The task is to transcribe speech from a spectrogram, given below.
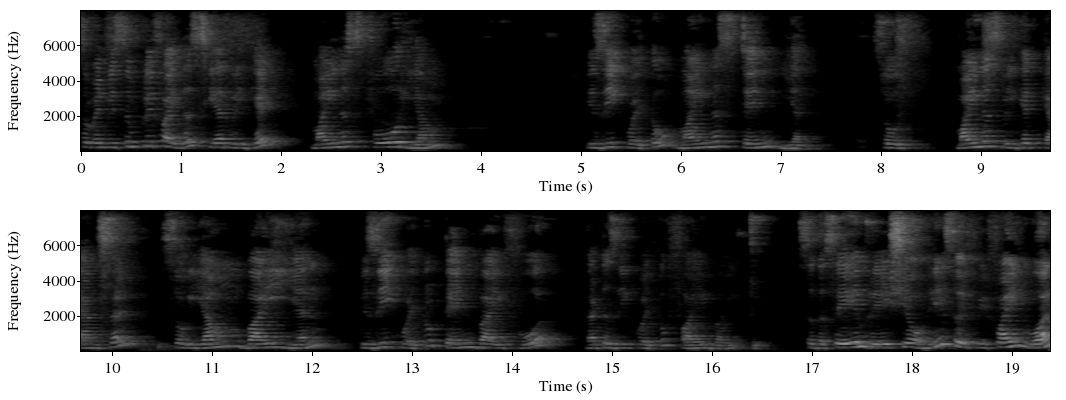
So when we simplify this, here we get minus 4m is equal to minus 10n. So minus will get cancelled. So m by n is equal to 10 by 4 that is equal to 5 by 2. So the same ratio only. So if we find 1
